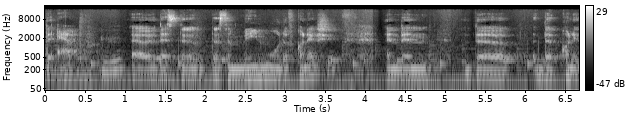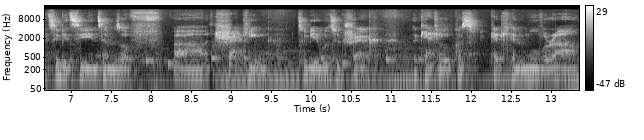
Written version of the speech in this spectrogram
the app mm-hmm. uh, that's the that's the main mode of connection and then the the connectivity in terms of uh, tracking to be able to track the cattle because cattle can move around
